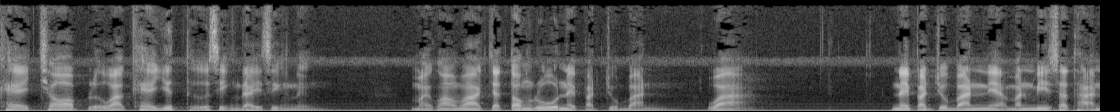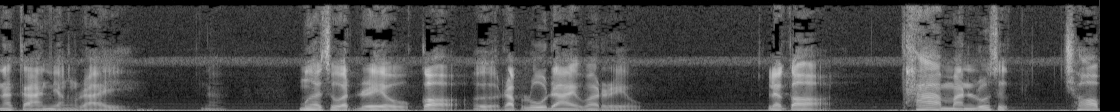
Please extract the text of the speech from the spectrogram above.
แค่ชอบหรือว่าแค่ยึดถือสิ่งใดสิ่งหนึ่ง หมายความว่าจะต้องรู้ในปัจจุบันว่าในปัจจุบันเนี่ยมันมีสถานการณ์อย่างไรนะเมื่อสวดเร็วก็เออรับรู้ได้ว่าเร็ว แล้วก็ ถ้ามันรู้สึกชอบ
